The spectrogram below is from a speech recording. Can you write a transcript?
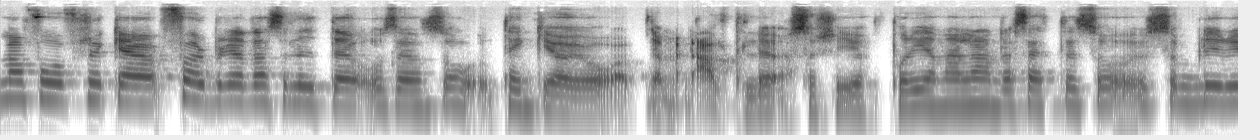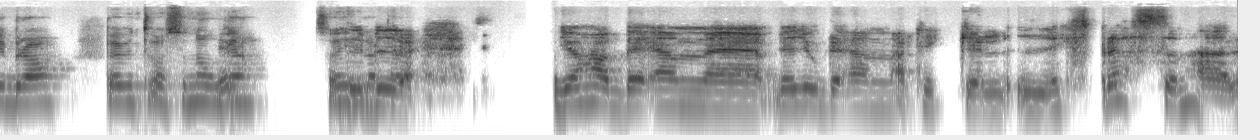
Man får försöka förbereda sig lite och sen så tänker jag ju ja, men allt löser sig på det ena eller andra sättet så, så blir det ju bra. Behöver inte vara så noga. Så det blir det. Jag, hade en, eh, jag gjorde en artikel i Expressen här.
